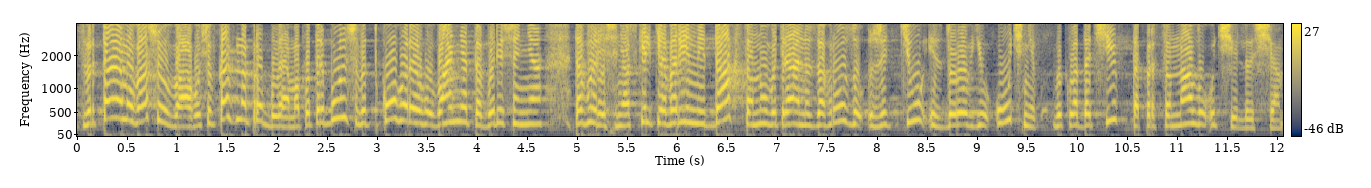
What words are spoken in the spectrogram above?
Звертаємо вашу увагу, що вказана проблема потребує швидкого реагування та вирішення, та вирішення, оскільки аварійний дах становить реальну загрозу життю і здоров'ю учнів, викладачів та персоналу училища.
